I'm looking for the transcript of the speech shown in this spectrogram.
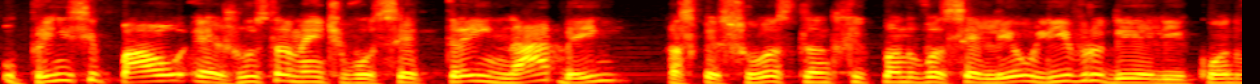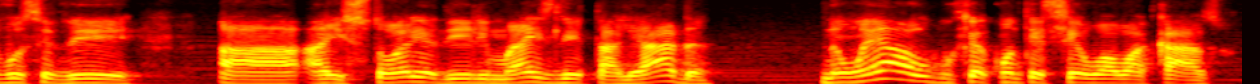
O principal é justamente você treinar bem as pessoas, tanto que quando você lê o livro dele, quando você vê a, a história dele mais detalhada, não é algo que aconteceu ao acaso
